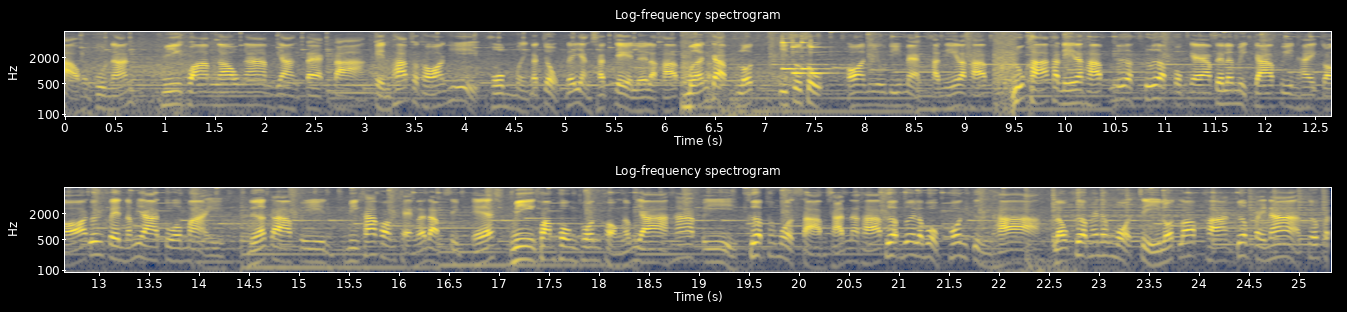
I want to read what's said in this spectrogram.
ขาวของคุณนั้น มีความเงางามอย่างแตกต่าง เห็นภาพสะท้อนที่คมเหมือนกระจกได้อย่างชัดเจนเลยล่ะครับ เหมือนกับรถ Isuzu All New D-Max คันนี้ล่ะครับ ลูกค้าคันนี้นะครับ เลือกเคลือบโปรแกรมเซรามิกกาฟีนไฮกรอสซึ่งเป็นน้ำยาตัวใหม่ เนื้อกาฟีน มีค่าความแข็งระดับ 10H มีความคงทนของน้ำยา 5 ปี เคลือบทั้งหมด 3 ชั้นนะครับ เคลือบด้วยระบบพ่นกึ่งทา เราเคลือบให้ทั้งหมดสีรถรอบคัน เคลือบไฟหน้า เคลือบไฟ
